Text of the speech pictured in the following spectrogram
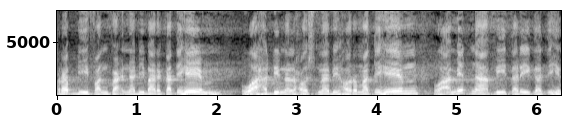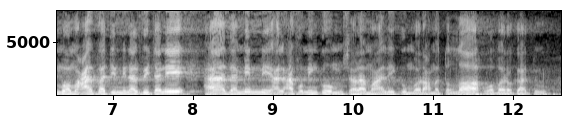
Rabbi fanfa'na bi barakatihim. Wahdinal husna bi hurmatihim. Wa amitna fi tariqatihim wa mu'afatin minal fitani. Hadza minni al minkum. Assalamualaikum warahmatullahi wabarakatuh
